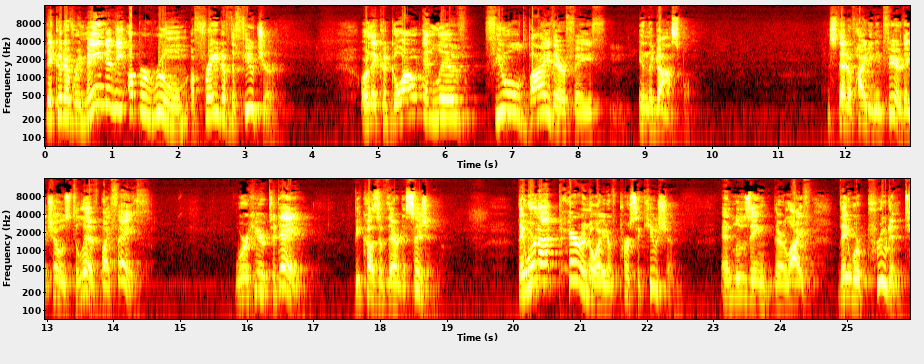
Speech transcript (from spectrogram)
They could have remained in the upper room afraid of the future, or they could go out and live fueled by their faith in the gospel. Instead of hiding in fear, they chose to live by faith. We're here today because of their decision. They were not paranoid of persecution and losing their life. They were prudent.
